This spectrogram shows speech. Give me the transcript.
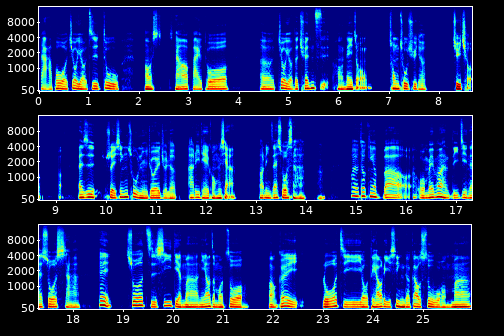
打破旧有制度，哦，想要摆脱呃旧有的圈子，哦那种冲出去的需求。啊，但是水星处女就会觉得阿力铁空侠。啊，你在说啥？What are you talking about？我没办法理解你在说啥，可以说仔细一点吗？你要怎么做？哦，可以逻辑有条理性的告诉我吗？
